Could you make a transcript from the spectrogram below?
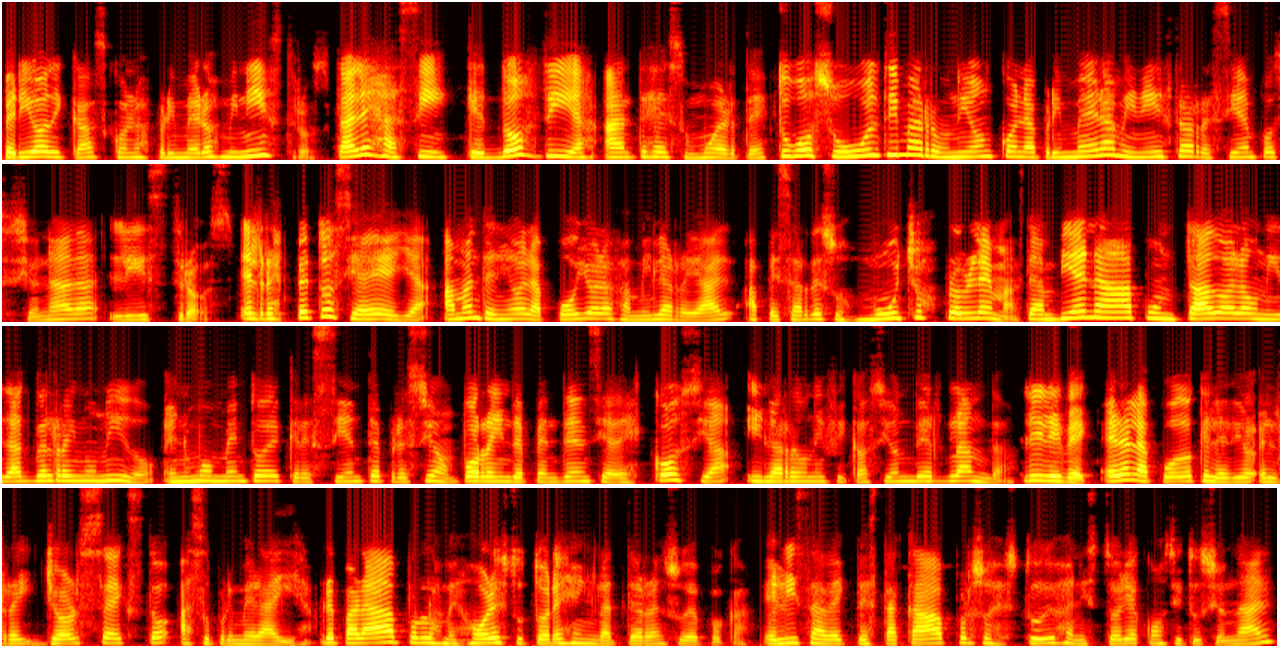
periódicas con los primeros ministros. Tal es así que dos días antes de su muerte tuvo su última reunión con la primera ministra recién posicionada, Liz Truss. El respeto hacia ella ha mantenido el apoyo a la familia real a pesar de sus muchos problemas. También ha apuntado a la unidad del Reino Unido en un momento de creciente presión por la independencia de Escocia y la reunificación de Irlanda. Lilibet era el apodo que le dio el rey George VI a su primera hija, preparada por los mejores tutores en Inglaterra en su época. Elizabeth destacaba por sus estudios en historia constitucional,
